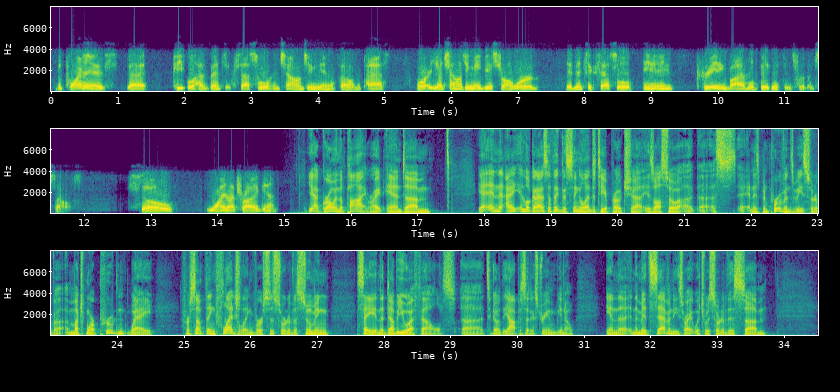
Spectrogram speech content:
the point is that people have been successful in challenging the NFL in the past, or yeah, challenging may be a strong word. They've been successful in creating viable businesses for themselves. So why not try again? Yeah, growing the pie, right? And um, yeah, and I look, I also think the single entity approach uh, is also a, a, a, and has been proven to be sort of a, a, much more prudent way for something fledgling versus sort of assuming, say, in the WFLs uh, to go to the opposite extreme. You know, in the in the mid '70s, right, which was sort of this. Um,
